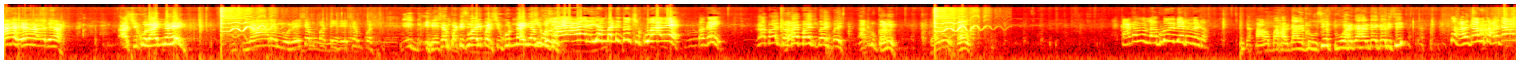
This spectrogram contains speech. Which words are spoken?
આ રહ્યા આ રહ્યા આ શીખો લાઈટ નહીં? ના રે મુ રેશમ પટ્ટી રેશમ પટ્ટી. રેશમ પટ્ટી સુવારી પણ શીખું નહીં એમ કહું છું. લાય આવે રેશમપટ્ટી તો ચીકુ આવે. પગઈ ના બસ બસ બસ બસ બસ. આટલું ઘણું ઘણું હવ એ બેઠો બેઠો. કે તારો બા હરગાવ એટલું ઉસી તું હરગા હરગાઈ કરી છી? તો હરગાવ તો હરગાવ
